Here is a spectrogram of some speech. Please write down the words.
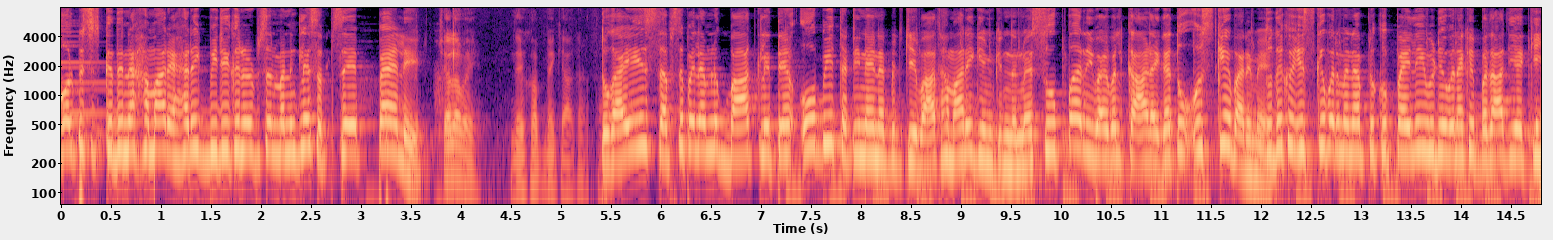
ऑल पे सेट कर देना। हमारे हर एक वीडियो के नोटिफिकेशन बनने के लिए सबसे पहले। चलो भाई। देखो अब मैं क्या करता तो गाइस सबसे पहले हम लोग बात लेते हैं ओबी थर्टी नाइन अपडेट के बाद हमारे गेम के अंदर में सुपर रिवाइवल कार्ड आएगा तो उसके बारे में। तो देखो, इसके ऊपर मैंने आप लोग को पहले ही वीडियो बना के बता दिया कि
